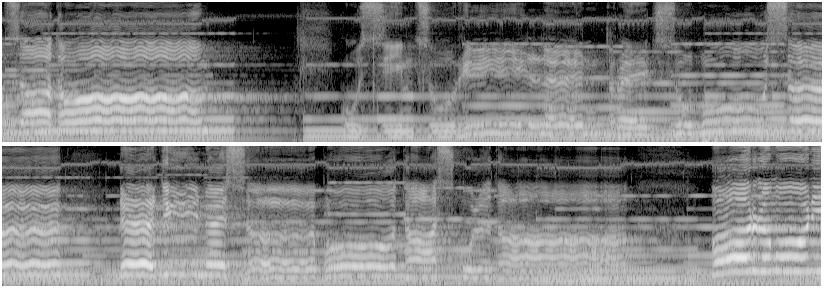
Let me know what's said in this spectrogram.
viața ta, cu simțurile întregi supuse, de tine să pot asculta. Armonizează-mi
